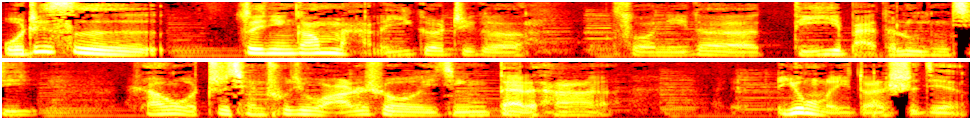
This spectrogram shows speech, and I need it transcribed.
我这次最近刚买了一个这个索尼的 D 一百的录音机，然后我之前出去玩的时候已经带着它用了一段时间，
